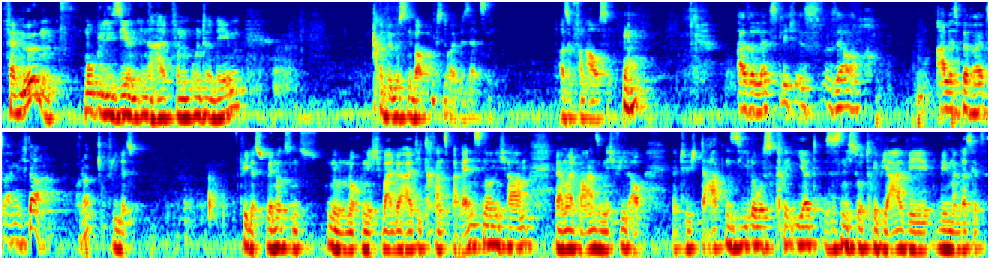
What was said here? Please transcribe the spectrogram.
Vermögen mobilisieren innerhalb von einem Unternehmen und wir müssen überhaupt nichts neu besetzen. Also von außen. Mhm. Also letztlich ist ja auch alles bereits eigentlich da, oder? Vieles. Vieles. Wir nutzen es nur noch nicht, weil wir halt die Transparenz noch nicht haben. Wir haben halt wahnsinnig viel auch natürlich Datensilos kreiert. Es ist nicht so trivial, wie, wie man das jetzt.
